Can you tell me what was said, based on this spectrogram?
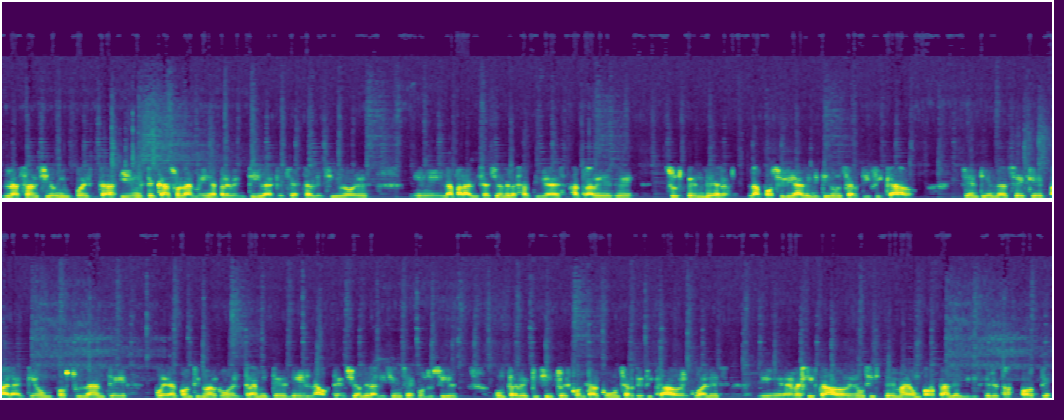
la sanción impuesta y en este caso la medida preventiva que se ha establecido es eh, la paralización de las actividades a través de suspender la posibilidad de emitir un certificado. Se entiéndase que para que un postulante pueda continuar con el trámite de la obtención de la licencia de conducir, un prerequisito es contar con un certificado, el cual es eh, registrado en un sistema, en un portal del Ministerio de Transporte,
